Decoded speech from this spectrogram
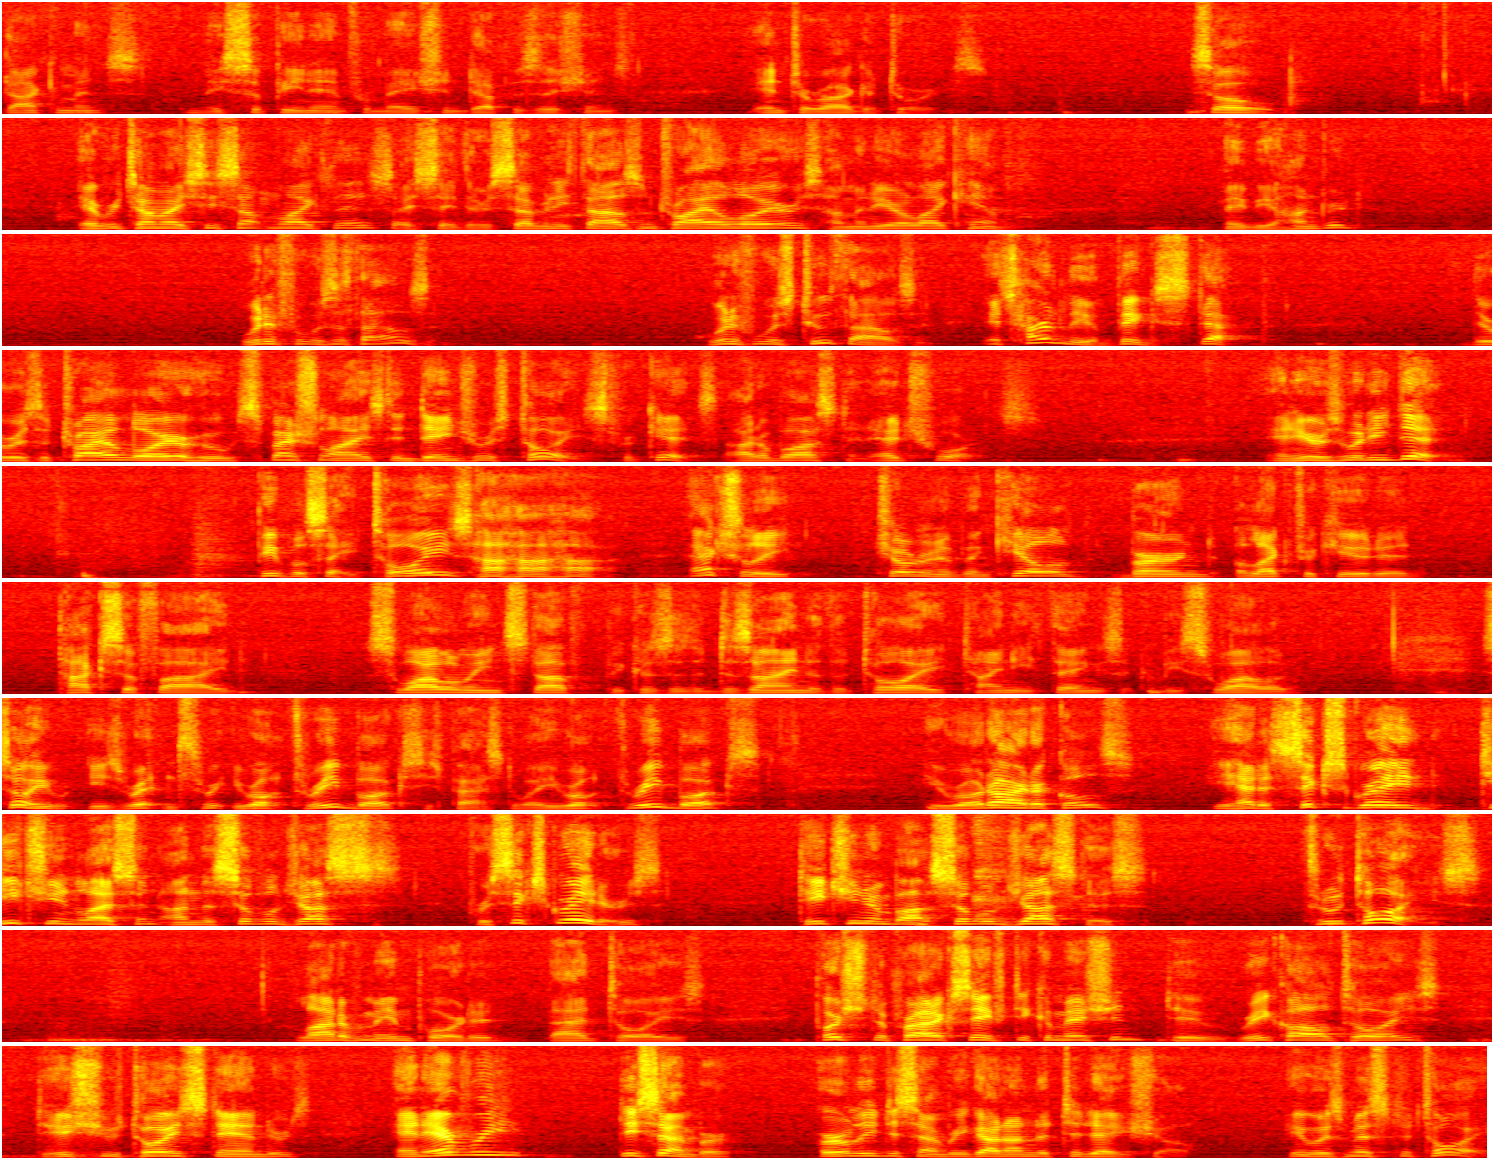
documents. They subpoena information, depositions, interrogatories. So every time I see something like this, I say there's 70,000 trial lawyers. How many are like him? Maybe 100? What if it was 1,000? What if it was 2,000? It's hardly a big step. There was a trial lawyer who specialized in dangerous toys for kids out of Boston, Ed Swartz. And here's what he did. People say, toys? Ha ha ha. Actually, children have been killed, burned, electrocuted, toxified, swallowing stuff because of the design of the toy, tiny things that could be swallowed. So he, he's written three, he wrote three books. He's passed away. He wrote three books. He wrote articles. He had a sixth grade teaching lesson on the civil justice for sixth graders, teaching them about civil justice through toys. A lot of them imported, bad toys. Pushed the Product Safety Commission to recall toys, to issue toy standards, and every December, early December, he got on the Today Show. He was Mr. Toy.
